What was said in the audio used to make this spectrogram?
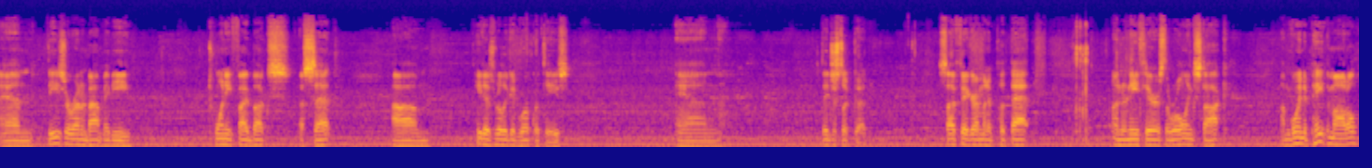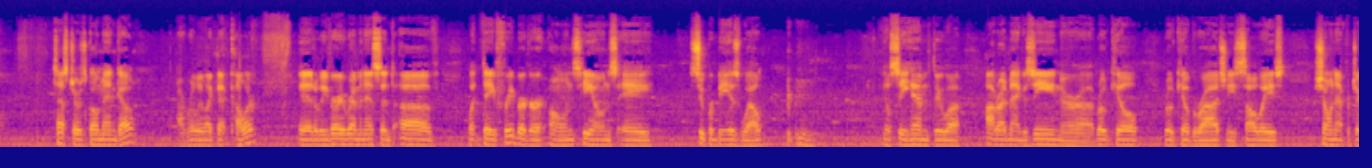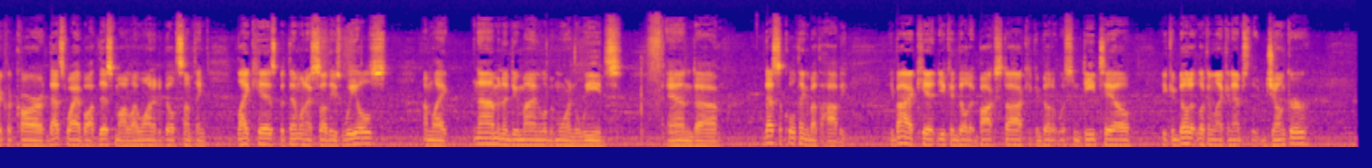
and these are running about maybe 25 bucks a set. Um, he does really good work with these, and they just look good. So I figure I'm going to put that underneath here as the rolling stock. I'm going to paint the model Testers Go Mango. I really like that color. It'll be very reminiscent of what Dave Freiburger owns. He owns a Super B as well. You'll see him through a Hot Rod Magazine or Roadkill, Roadkill Garage, and he's always showing that particular car. That's why I bought this model. I wanted to build something like his, but then when I saw these wheels, I'm like, nah, I'm going to do mine a little bit more in the weeds. And uh, that's the cool thing about the hobby. You buy a kit, you can build it box stock, you can build it with some detail, you can build it looking like an absolute junker,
